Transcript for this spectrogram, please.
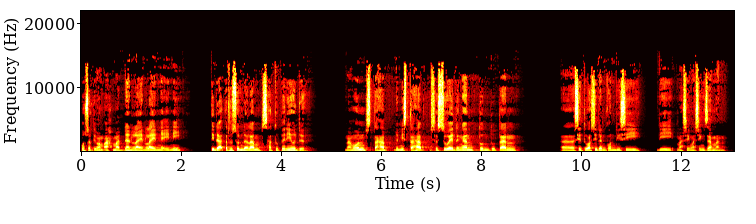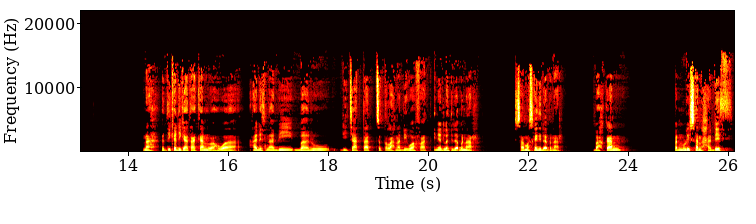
Musnad Imam Ahmad dan lain-lainnya ini tidak tersusun dalam satu periode. Namun setahap demi setahap sesuai dengan tuntutan uh, situasi dan kondisi di masing-masing zaman. Nah, ketika dikatakan bahwa hadis Nabi baru dicatat setelah Nabi wafat, ini adalah tidak benar. Sama sekali tidak benar. Bahkan penulisan hadis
